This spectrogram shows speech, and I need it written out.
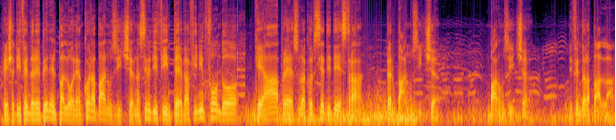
riesce a difendere bene il pallone, ancora Banusic, una serie di finte, va fino in fondo che apre sulla corsia di destra per Banusic. Banusic difende la palla,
